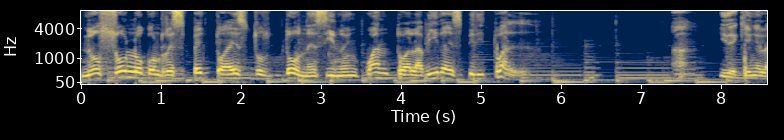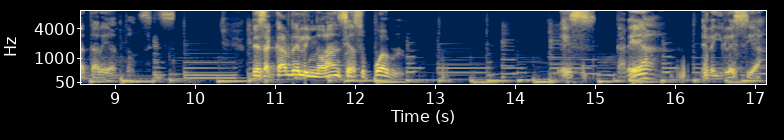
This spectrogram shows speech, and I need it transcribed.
No solo con respecto a estos dones, sino en cuanto a la vida espiritual. Ah, ¿y de quién es la tarea entonces? De sacar de la ignorancia a su pueblo. Es tarea de la iglesia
